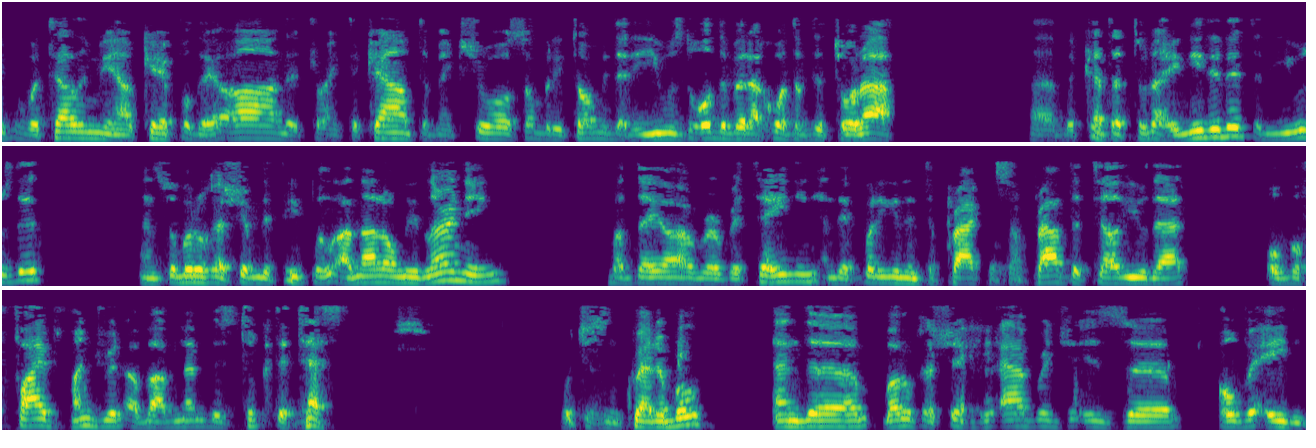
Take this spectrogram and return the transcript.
People were telling me how careful they are. They're trying to count to make sure. Somebody told me that he used all the berachot of the Torah. Uh, Bekat Torah, he needed it and he used it. And so Baruch Hashem, the people are not only learning, but they are retaining and they're putting it into practice. I'm proud to tell you that over 500 of our members took the test, which is incredible. And uh, Baruch Hashem, the average is uh, over 80.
